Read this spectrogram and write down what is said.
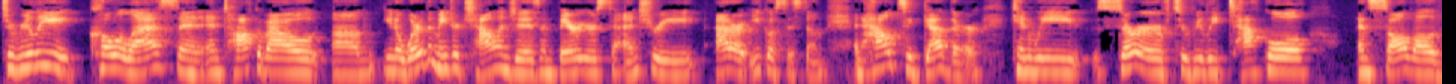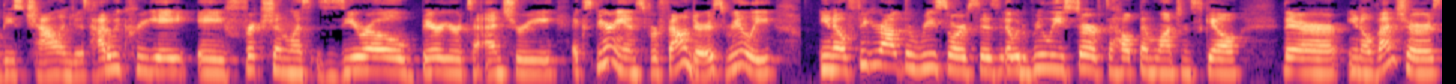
to really coalesce and, and talk about, um, you know, what are the major challenges and barriers to entry at our ecosystem and how together can we serve to really tackle and solve all of these challenges? How do we create a frictionless zero barrier to entry experience for founders really? You know, figure out the resources that would really serve to help them launch and scale their, you know, ventures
